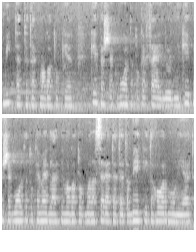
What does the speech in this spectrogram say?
mit tettetek magatokért? Képesek voltatok-e fejlődni? Képesek voltatok-e meglátni magatokban a szeretetet, a békét, a harmóniát?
